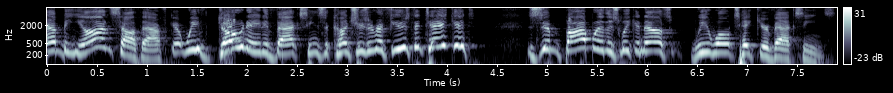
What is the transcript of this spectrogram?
And beyond South Africa, we've donated vaccines to countries that refuse to take it. Zimbabwe this week announced we won't take your vaccines.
